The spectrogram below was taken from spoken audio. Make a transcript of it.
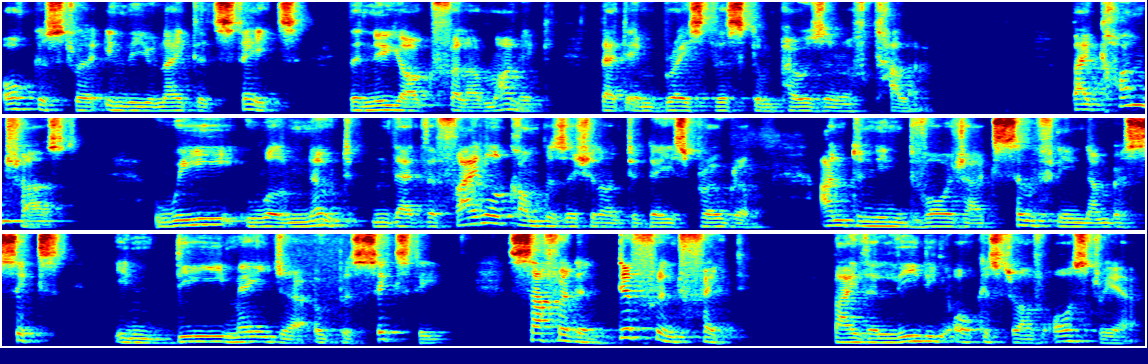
orchestra in the United States, the New York Philharmonic, that embraced this composer of color. By contrast, we will note that the final composition on today's program, Antonin Dvorak's Symphony Number no. 6 in D major, Opus 60, suffered a different fate by the leading orchestra of Austria,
